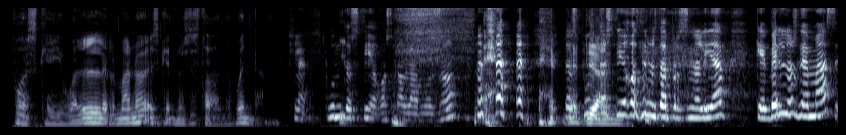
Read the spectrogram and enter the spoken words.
Pues que igual el hermano es que no se está dando cuenta. Claro, puntos ciegos que hablamos, ¿no? los puntos ciegos de nuestra personalidad que ven los demás,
